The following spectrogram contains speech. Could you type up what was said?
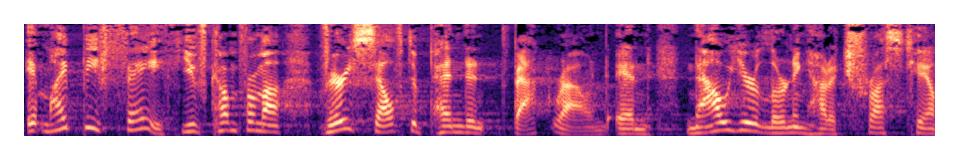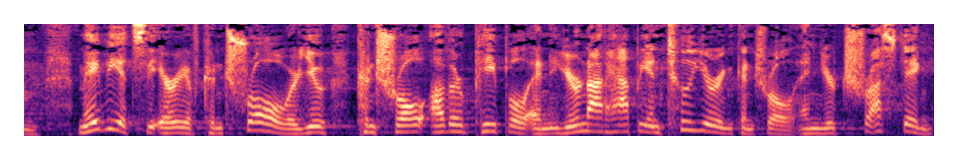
It might be faith. You've come from a very self-dependent background and now you're learning how to trust Him. Maybe it's the area of control where you control other people and you're not happy until you're in control and you're trusting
